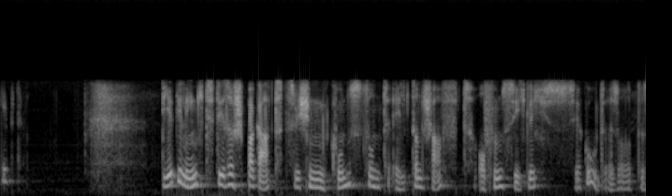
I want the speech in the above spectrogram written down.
gibt. Dir gelingt dieser Spagat zwischen Kunst und Elternschaft offensichtlich sehr gut. Also das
